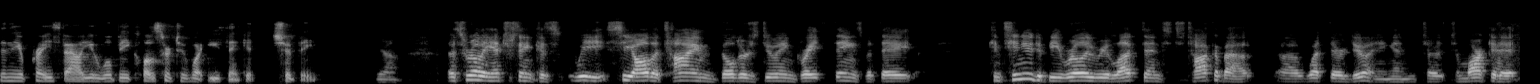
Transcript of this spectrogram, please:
then the appraised value will be closer to what you think it should be. Yeah, that's really interesting because we see all the time builders doing great things, but they continue to be really reluctant to talk about uh, what they're doing and to, to market it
